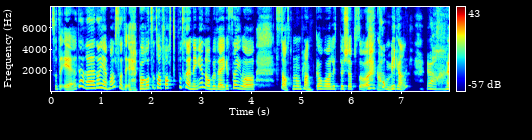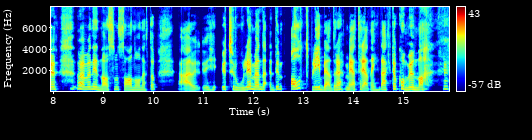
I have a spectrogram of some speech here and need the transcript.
Så det er dere der hjemme, altså. Det er bare å ta fart på treningen og bevege seg og starte med noen planker og litt pushups og komme i gang. Ja, det var en venninne som sa nå nettopp Det er utrolig, men det, det, alt blir bedre med trening. Det er ikke til å komme unna.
